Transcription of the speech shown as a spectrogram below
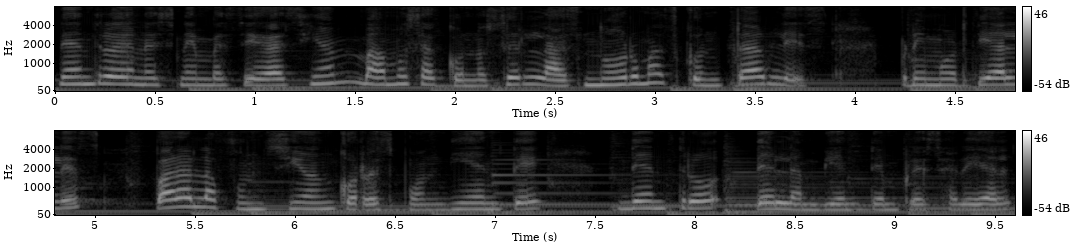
Dentro de nuestra investigación vamos a conocer las normas contables primordiales para la función correspondiente dentro del ambiente empresarial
